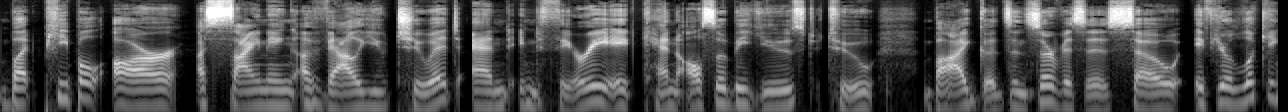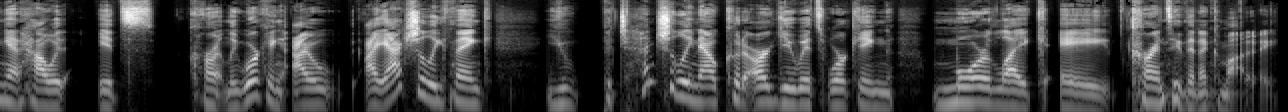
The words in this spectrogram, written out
but people are assigning a value to it and in theory it can also be used to buy goods and services so if you're looking at how it, it's currently working i i actually think you potentially now could argue it's working more like a currency than a commodity.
